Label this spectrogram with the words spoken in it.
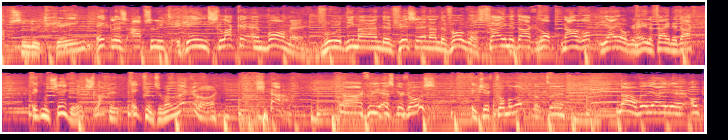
absoluut geen... Ik lust absoluut geen slakken en wormen. Voer die maar aan de vissen en aan de vogels. Fijne dag Rob. Nou Rob, jij ook een hele fijne dag. Ik moet zeggen, slakken, ik vind ze wel lekker hoor. Ja, ja goede escargots. Ik zeg, kom maar op. Dat... Uh... Nou, wil jij uh, ook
